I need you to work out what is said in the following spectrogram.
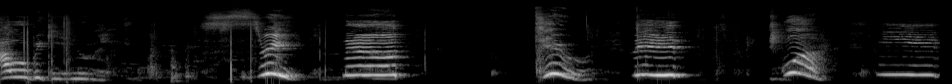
I will begin race. Three, uh, two, two, one, three,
